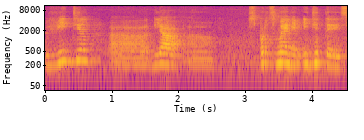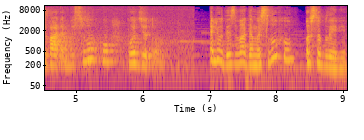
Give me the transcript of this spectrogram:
відділ е, для е, спортсменів і дітей з вадами слуху по дзюдо. Люди з вадами слуху особливі.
